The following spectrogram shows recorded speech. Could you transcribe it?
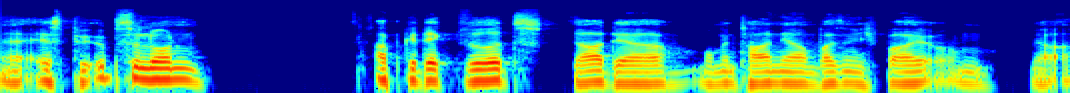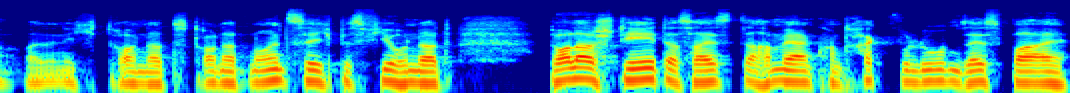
äh, SPY abgedeckt wird, ja, der momentan ja, weiß ich nicht, bei um, ja, weiß ich nicht, 300, 390 bis 400 Dollar steht. Das heißt, da haben wir ein Kontraktvolumen selbst bei,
